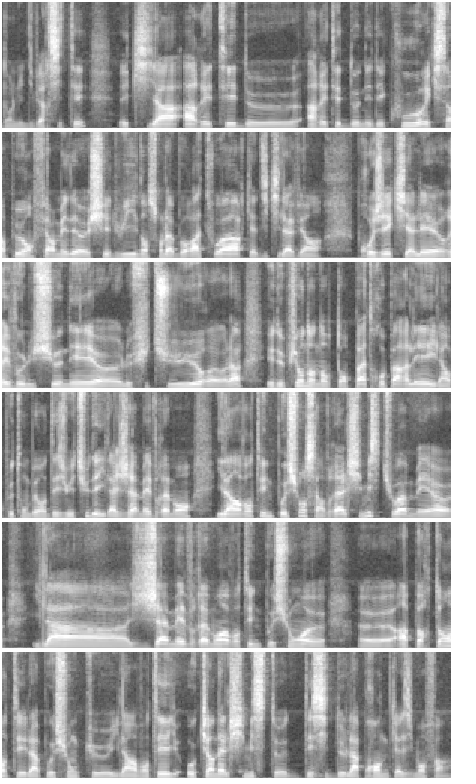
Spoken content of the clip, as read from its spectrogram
dans l'université, et qui a arrêté de, arrêté de donner des cours et qui s'est un peu enfermé euh, chez lui dans son laboratoire, qui a dit qu'il avait un projet qui allait euh, révolutionner euh, le futur, euh, voilà. Et depuis, on n'en entend pas trop parler. Il est un peu tombé en désuétude et il a jamais vraiment. Il a inventé une potion. C'est un vrai alchimiste, tu vois, mais euh, il a jamais vraiment inventé une potion euh, euh, importante. Et la potion qu'il a inventée, aucun alchimiste euh, décide de l'apprendre quasiment. Enfin,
